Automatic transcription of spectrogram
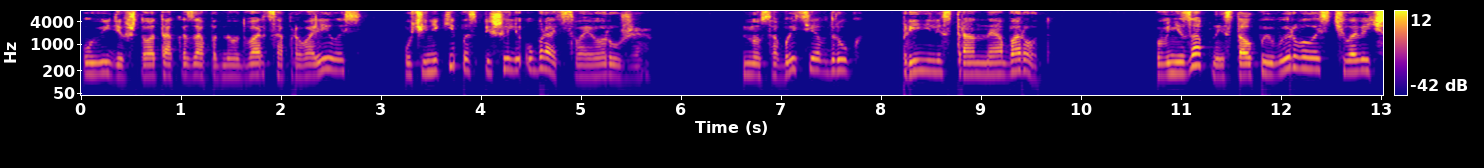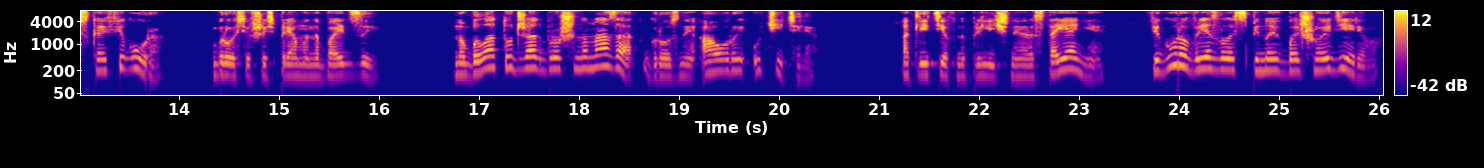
Увидев, что атака западного дворца провалилась, ученики поспешили убрать свое оружие. Но события вдруг приняли странный оборот. Внезапно из толпы вырвалась человеческая фигура, бросившись прямо на Байдзы, но была тут же отброшена назад грозной аурой учителя. Отлетев на приличное расстояние, фигура врезалась спиной в большое дерево.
